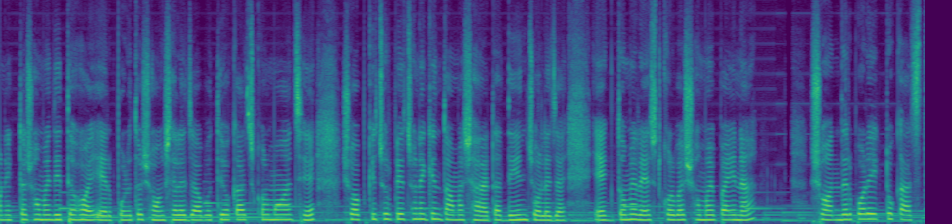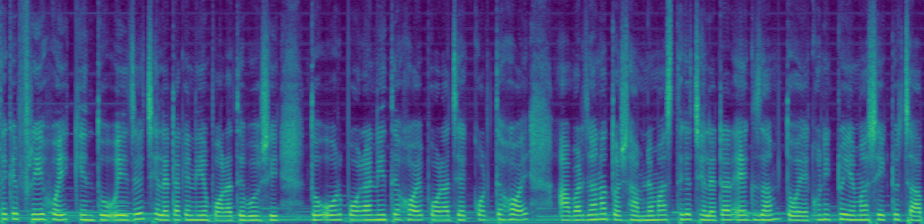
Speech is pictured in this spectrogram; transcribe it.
অনেকটা সময় দিতে হয়। এরপরে তো সংসারে যাবতীয় কাজকর্ম আছে সব কিছুর পেছনে কিন্তু আমার সারাটা দিন চলে যায়। একদমই রেস্ট করবার সময় পাই না। সন্ধ্যের পরে একটু কাজ থেকে ফ্রি হই, কিন্তু ওই যে ছেলেটাকে নিয়ে পড়াতে বসি। তো ওর পড়া নিতে হয়, পড়া চেক করতে হয়। আবার জানো তো, সামনে মাস থেকে ছেলেটার এক্সাম তো এখন একটু এ মাসে একটু চাপ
